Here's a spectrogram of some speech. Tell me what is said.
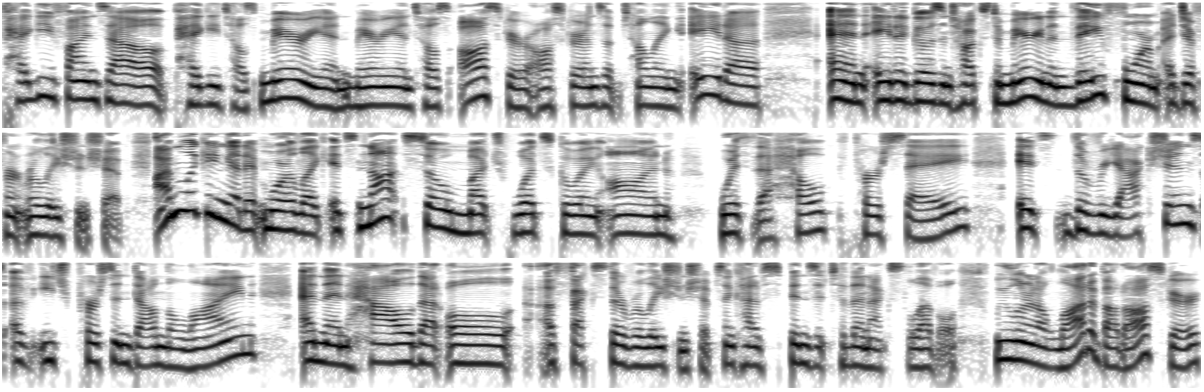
Peggy finds out, Peggy tells Marian, Marian tells Oscar, Oscar ends up telling Ada, and Ada goes and talks to Marian and they form a different relationship. I'm looking at it more like it's not so much what's going on on with the help per se. It's the reactions of each person down the line and then how that all affects their relationships and kind of spins it to the next level. We learn a lot about Oscar.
